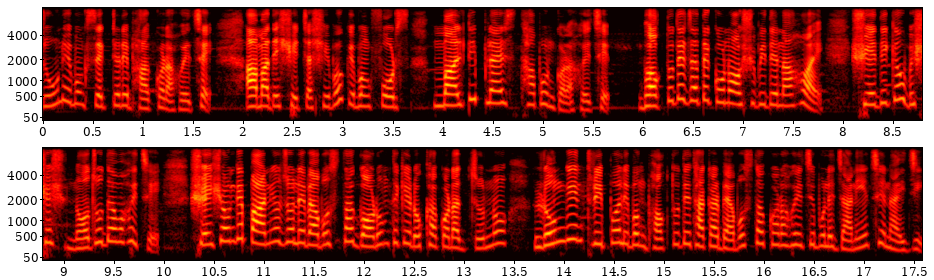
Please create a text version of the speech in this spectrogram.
জোন এবং সেক্টরে ভাগ করা হয়েছে। আমাদের স্বেচ্ছাসেবক এবং ফোর্স মাল্টিপ্লায়ার স্থাপন করা হয়েছে। ভক্তদের যাতে কোনো অসুবিধে না হয়, সেদিকেও বিশেষ নজর দেওয়া হয়েছে। সেই সঙ্গে পানীয় জলের ব্যবস্থা গরম থেকে রক্ষা করার জন্য রঙিন ত্রিপল এবং ভক্তদের থাকার ব্যবস্থা করা হয়েছে বলে জানিয়েছেন আইজি।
